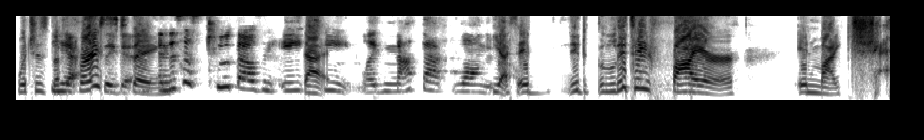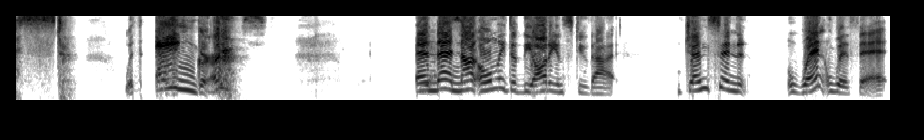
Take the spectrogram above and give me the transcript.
which is the Yes, first thing. And this is 2018, like not that long ago. Yes, it it lit a fire in my chest with anger. Yes. And then not only did the audience do that, Jensen went with it.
